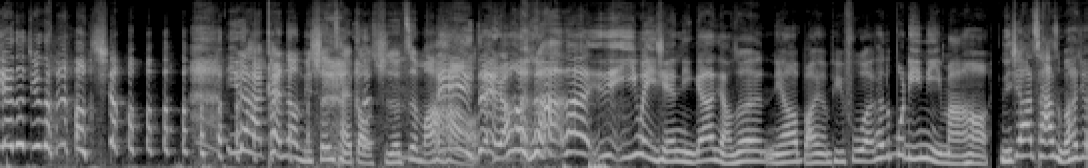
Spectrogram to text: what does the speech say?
起来都觉得很好笑，因为他看到你身材保持的这么好，对，然后他他因为以前你跟他讲说你要保养皮肤啊，他都不理你嘛哈，你叫他擦什么，他就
